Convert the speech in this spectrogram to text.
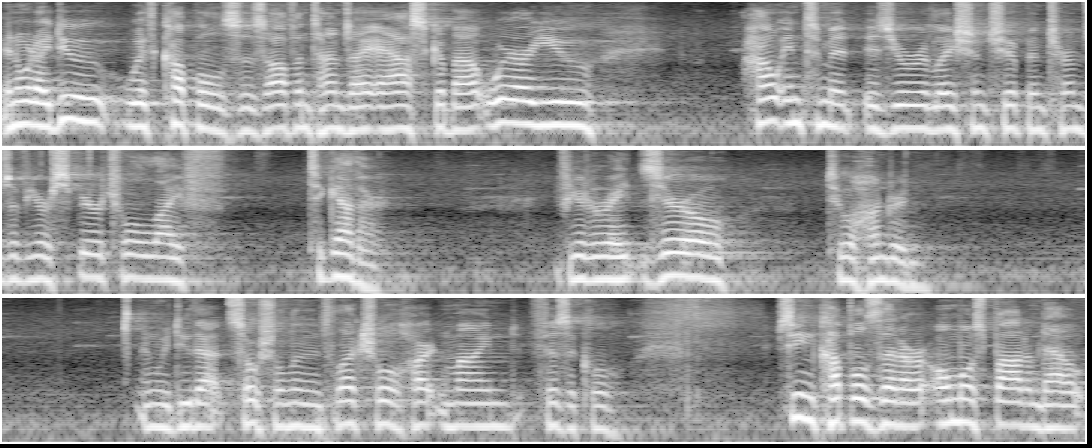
And what I do with couples is oftentimes I ask about where are you, how intimate is your relationship in terms of your spiritual life together? If you're to rate zero to 100. And we do that social and intellectual, heart and mind, physical. I've seen couples that are almost bottomed out,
